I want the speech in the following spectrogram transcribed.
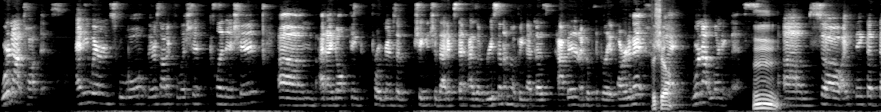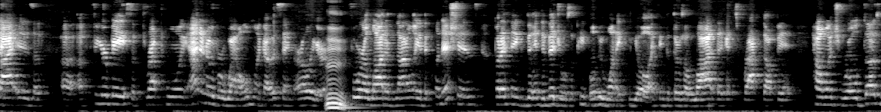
we're not taught this anywhere in school. There's not a clinician, clinician, um, and I don't think programs have changed to that extent as of recent. I'm hoping that does happen, and I hope to play a part of it. For sure. But we're not learning this. Mm. Um, so I think that that is a, a, a fear base, a threat point, and an overwhelm, like I was saying earlier, Mm. for a lot of not only the clinicians, but I think the individuals, the people who want to heal. I think that there's a lot that gets wrapped up in how much role does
